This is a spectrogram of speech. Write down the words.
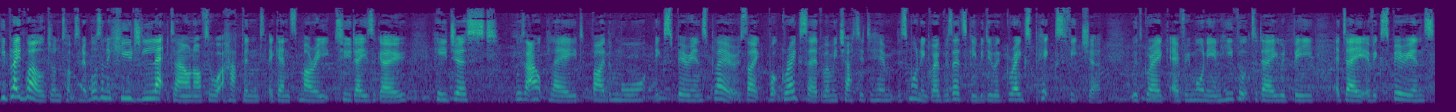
he played well, John Thompson. It wasn't a huge letdown after what happened against Murray two days ago. He just was outplayed by the more experienced players. Like what Greg said when we chatted to him this morning, Greg Rusedski, we do a Greg's Picks feature with Greg every morning, and he thought today would be a day of experience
